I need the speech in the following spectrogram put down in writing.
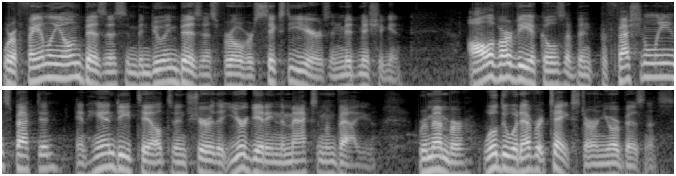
We're a family-owned business and been doing business for over 60 years in mid-Michigan. All of our vehicles have been professionally inspected and hand-detailed to ensure that you're getting the maximum value. Remember, we'll do whatever it takes to earn your business.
